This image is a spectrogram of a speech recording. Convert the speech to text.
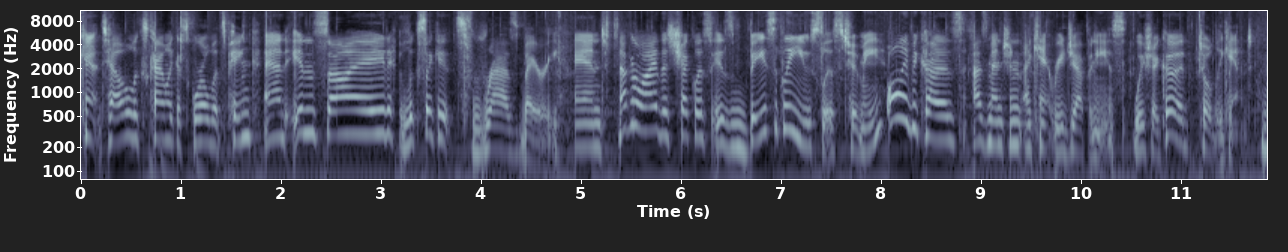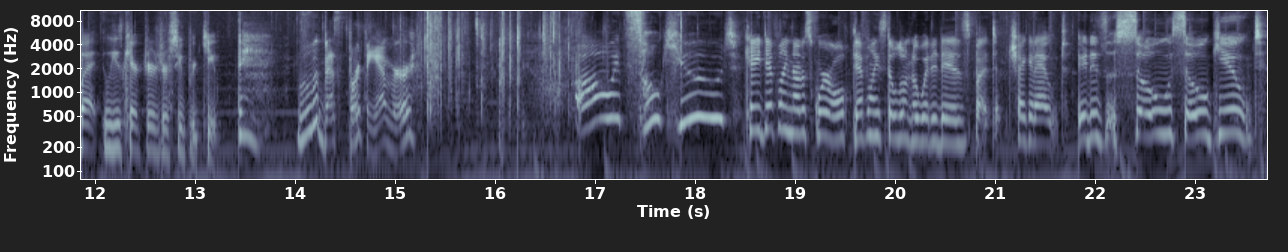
Can't tell, looks kind of like a squirrel that's pink. And inside, it looks like it's raspberry. And not gonna lie, this checklist is basically useless to me, only because, as mentioned, I can't read Japanese. Wish I could, totally can't. But these characters are super cute. this is the best birthday ever. Oh, it's so cute. Okay, definitely not a squirrel. Definitely still don't know what it is, but check it out. It is so, so cute.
